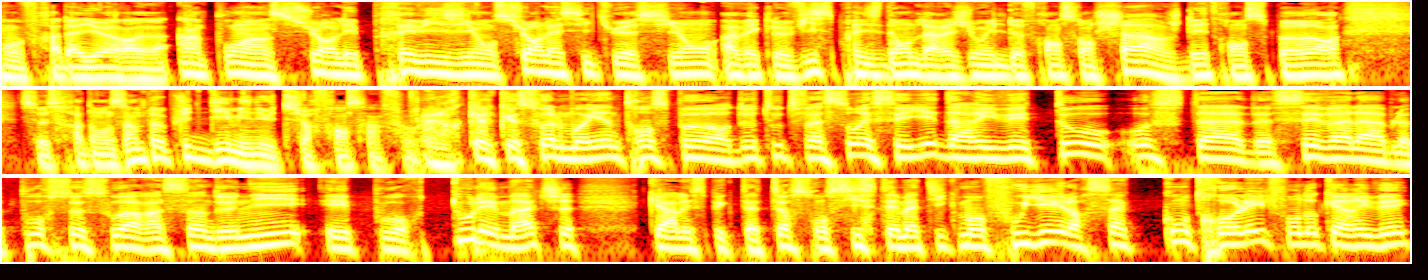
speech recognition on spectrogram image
On fera d'ailleurs euh, un point sur les prévisions, sur la situation avec le vice-président de la région Île-de-France en charge des transports. Ce sera dans un peu plus de 10 minutes sur France Info. Alors quel que soit le moyen de transport, de toute façon, essayez d'arriver tôt au stade. C'est valable pour ce soir à Saint-Denis et pour tous les matchs, car les spectateurs sont systématiquement systématiquement fouillés, leur sac contrôlé. Ils font donc arriver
